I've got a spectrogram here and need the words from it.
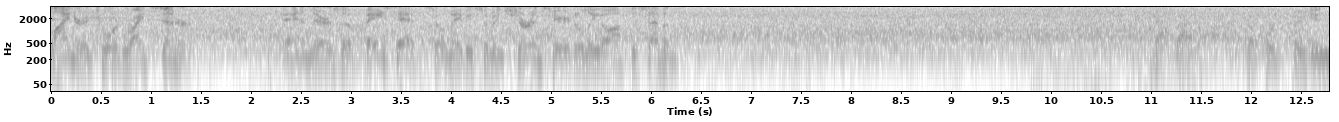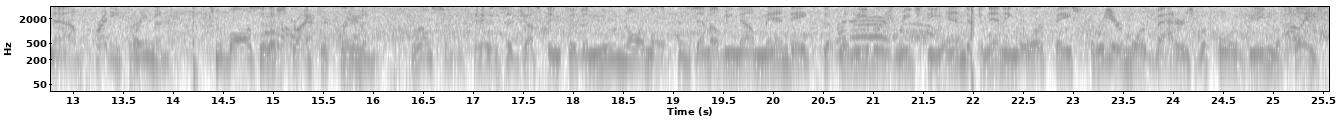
Liner toward right center. And there's a base hit, so maybe some insurance here to lead off the seventh. Now batting. The first base. In now, Freddie Freeman. Two balls and a strike to Freeman. Wilson is adjusting to the new normal as MLB now mandates that relievers reach the end of an inning or face three or more batters before being replaced.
